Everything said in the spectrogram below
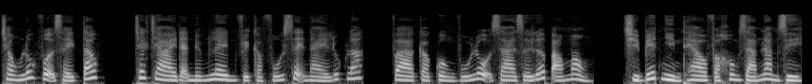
Trong lúc vợ sấy tóc, chắc trai đã đứng lên vì cặp vú sợi này lúc lắc và cả cuồng vú lộ ra dưới lớp áo mỏng. Chỉ biết nhìn theo và không dám làm gì.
